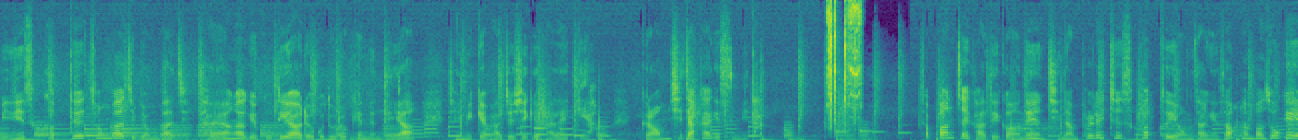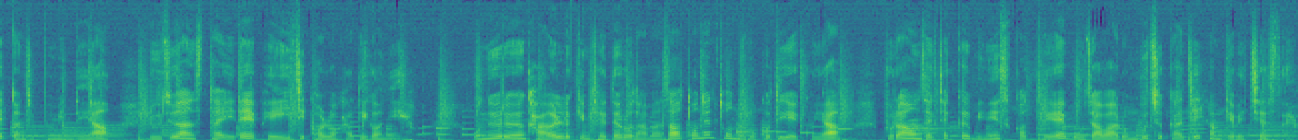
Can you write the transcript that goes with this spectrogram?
미니스커트, 청바지, 면바지 다양하게 코디하려고 노력했는데요. 재밌게 봐주시길 바랄게요. 그럼 시작하겠습니다. 첫 번째 가디건은 지난 플리츠 스커트 영상에서 한번 소개했던 제품인데요. 루즈한 스타일의 베이지 컬러 가디건이에요 오늘은 가을 느낌 제대로 담아서 톤앤톤으로 코디했고요. 브라운색 체크 미니스커트에 모자와 롱부츠까지 함께 매치했어요.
